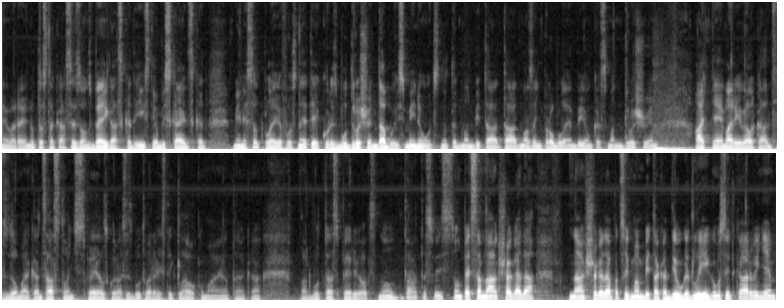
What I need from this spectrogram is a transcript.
Nevarēju, nu, tas kā sezonas beigās, kad jau bija skaidrs, ka Minnesota playoffs netiek, kur es būtu droši vien dabūjis minūtes. Nu, tad man bija tāda, tāda maziņa problēma, bija, kas man droši vien atņēma arī vēl kādas, es domāju, kādas astoņas spēles, kurās es būtu varējis tikt laukumā. Ja, tā kā, varbūt tas periods. Nu, tā tas viss. Un pēc tam nākamā gadā, nākamā gadā pat cik man bija divu gadu līgums ar viņiem.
